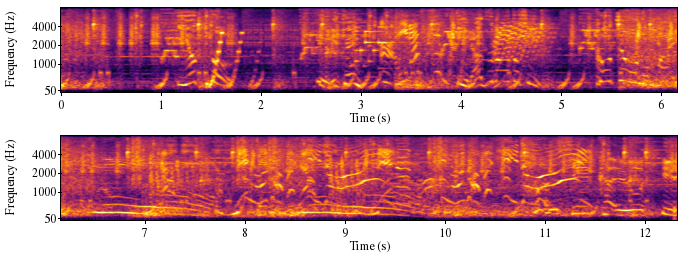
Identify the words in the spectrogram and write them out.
よっと手い剣稲妻落とし胡蝶の舞の世界を開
